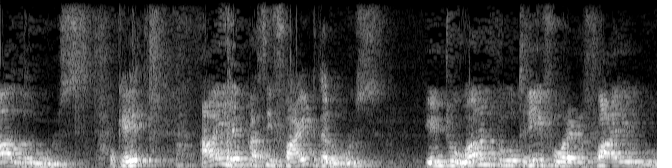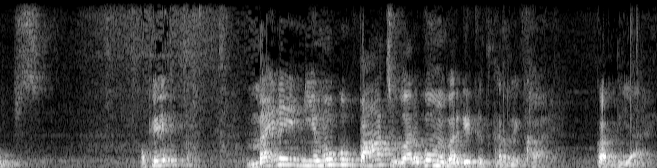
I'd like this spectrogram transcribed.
all the rules okay I have classified the rules into one two three four and five rules okay मैंने इन नियमों को पांच वर्गों में वर्गीकृत कर रखा है कर दिया है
